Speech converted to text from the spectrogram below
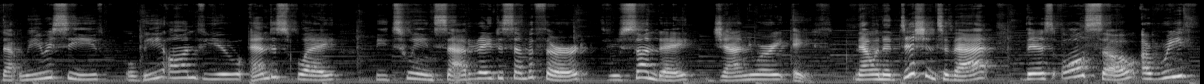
that we receive will be on view and display between Saturday, December 3rd through Sunday, January 8th. Now, in addition to that, there's also a wreath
